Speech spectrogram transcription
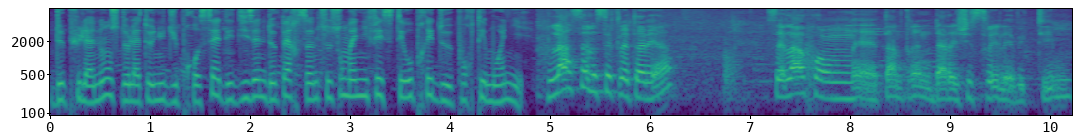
Depuis l'annonce de la tenue du procès, des dizaines de personnes se sont manifestées auprès d'eux pour témoigner. Là, c'est le secrétariat. C'est là qu'on est en train d'enregistrer les victimes.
